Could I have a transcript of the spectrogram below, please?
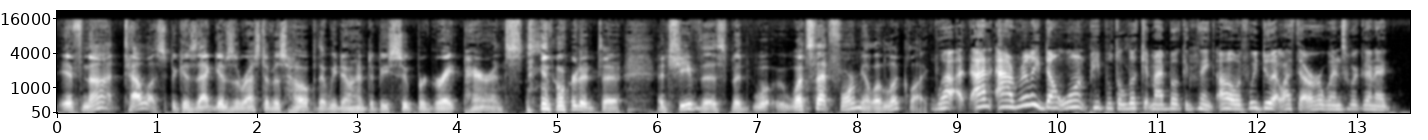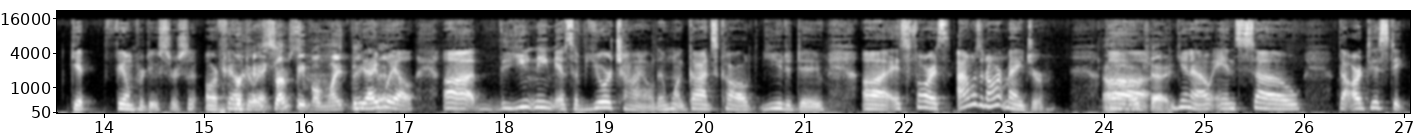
if not, tell us because that gives the rest of us hope that we don't have to be super great parents in order to achieve this. But w- what's that formula look like? Well, I, I really don't want people to look at my book and think, oh, if we do it like the Erwins, we're going to get film producers or film directors. Some people might think they that. will. Uh, the uniqueness of your child and what God's called you to do. Uh, as far as I was an art major. Ah, Uh, okay. You know, and so the artistic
